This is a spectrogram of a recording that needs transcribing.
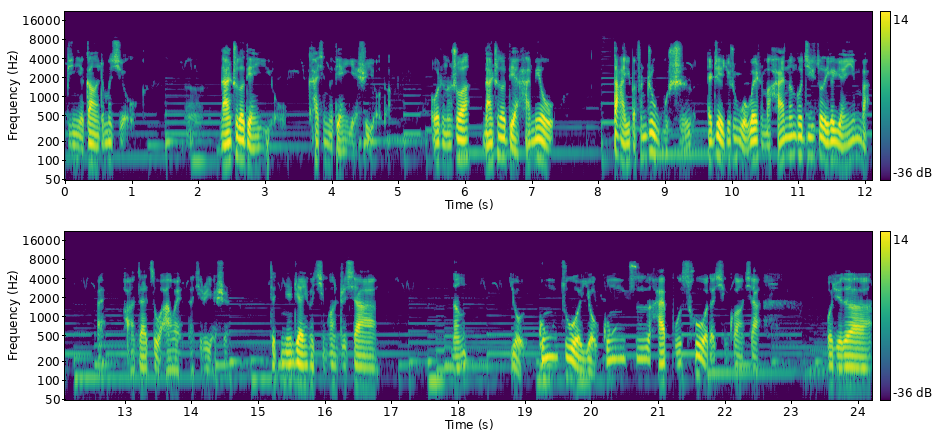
毕竟也干了这么久。嗯，难受的点有。开心的点也是有的，我只能说难受的点还没有大于百分之五十，哎，这也就是我为什么还能够继续做的一个原因吧。好像在自我安慰，但其实也是在今天这样一个情况之下，能有工作、有工资还不错的情况下，我觉得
